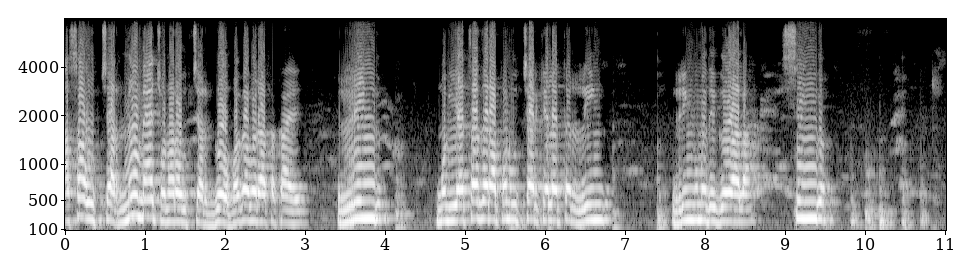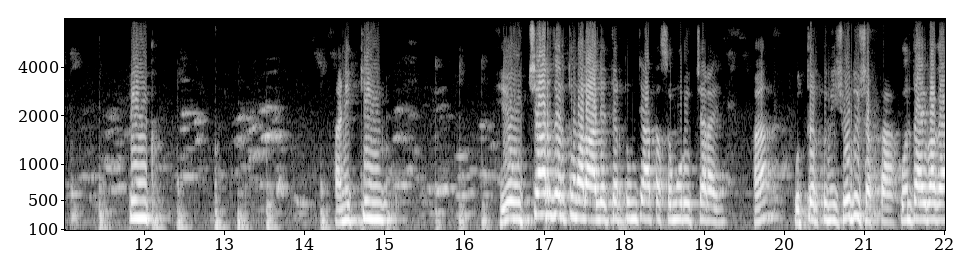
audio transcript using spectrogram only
असा उच्चार न मॅच होणारा उच्चार. ग बघा बरं आता काय रिंग मग याचा जर आपण उच्चार केला तर रिंग रिंगमध्ये ग आला. सिंग पिंक आणि किंग. हे उच्चार जर तुम्हाला आले तर तुमच्या आता समोर उच्चार आहे. हा? उत्तर तुम्ही शोधू शकता. कोणता आहे बघा?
